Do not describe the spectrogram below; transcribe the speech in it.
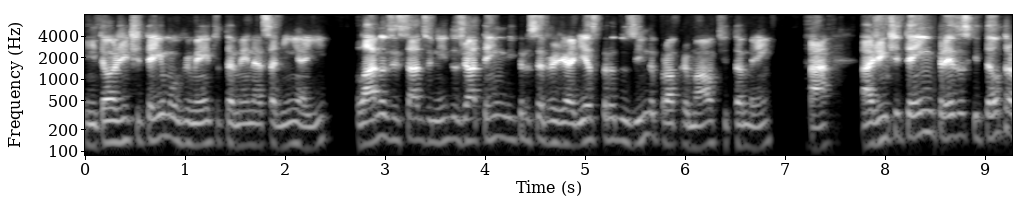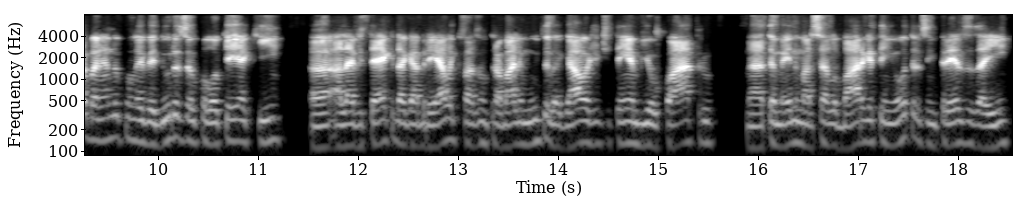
Então, a gente tem um movimento também nessa linha aí. Lá nos Estados Unidos já tem micro cervejarias produzindo o próprio malte também, tá? A gente tem empresas que estão trabalhando com leveduras, eu coloquei aqui uh, a Levtech da Gabriela, que faz um trabalho muito legal, a gente tem a Bio4, né, também no Marcelo Barga, tem outras empresas aí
